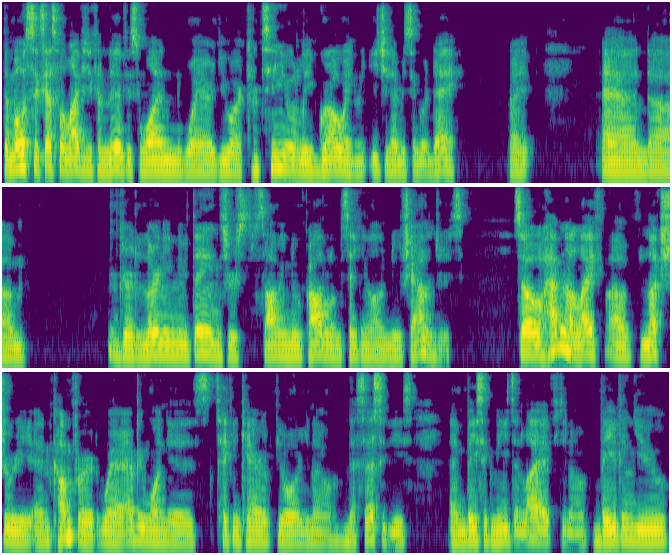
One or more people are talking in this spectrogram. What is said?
the most successful life you can live is one where you are continually growing each and every single day, right? And um, you're learning new things, you're solving new problems, taking on new challenges. So having a life of luxury and comfort where everyone is taking care of your, you know, necessities and basic needs in life, you know, bathing you,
